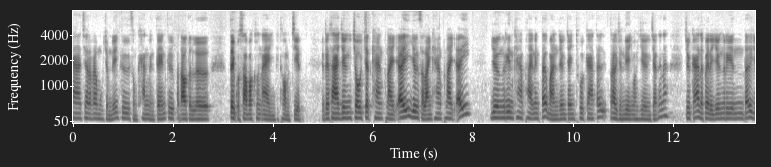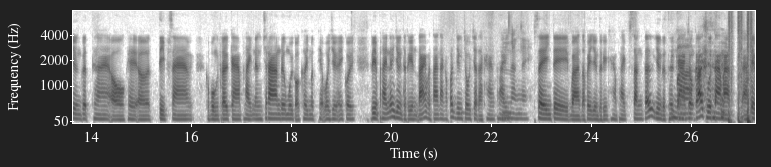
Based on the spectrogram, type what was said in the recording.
ការជ្រើសរើសមុខជំនាញគឺសំខាន់មែនទែនគឺផ្ដោតទៅលើទេពកោសល្យរបស់ខ្លួនឯងពីធម្មជាតិគេថាយើងចូលចិត្តខាងផ្នែកអីយើងស្រឡាញ់ខាងផ្នែកអី យើងរៀនខាងផ្នែកហ្នឹងទៅបានយើងចាញ់ធ្វើការទៅត្រូវជំនាញរបស់យើងអញ្ចឹងណាជួនកាលដល់ពេលដែលយើងរៀនទៅយើងគិតថាអូខេទីផ្សារកំពុងត្រូវការផ្នែកហ្នឹងច្រើនឬមួយក៏ឃើញមិត្តភ័ក្តិរបស់យើងអីក៏រៀនផ្នែកហ្នឹងយើងទៅរៀនដែរប៉ុន្តែតាមកំពិតយើងចូលចិត្តតែខាងផ្នែកផ្សេងទេបាទដល់ពេលយើងទៅរៀនខាងផ្នែកផ្សឹងទៅយើងទៅធ្វើការចុងក្រោយធ្វើតាមអាទេព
